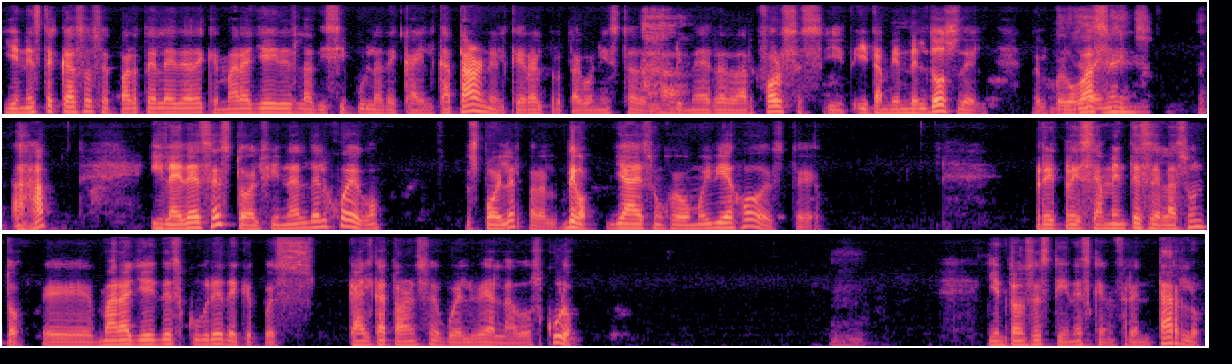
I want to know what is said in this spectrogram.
Y en este caso se parte de la idea de que Mara Jade es la discípula de Kyle Katarn, el que era el protagonista del primer Dark Forces y, también del 2 del, juego base. Ajá. Y la idea es esto, al final del juego, spoiler, para, digo, ya es un juego muy viejo, este, precisamente es el asunto. Eh, Mara Jade descubre de que pues Kyle Katarn se vuelve al lado oscuro. Y entonces tienes que enfrentarlo.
